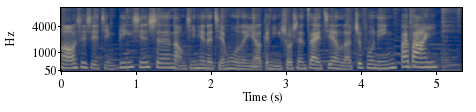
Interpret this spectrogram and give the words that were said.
好，谢谢景斌先生，那我们今天的节目呢，也要跟您说声再见了，祝福您，拜拜。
